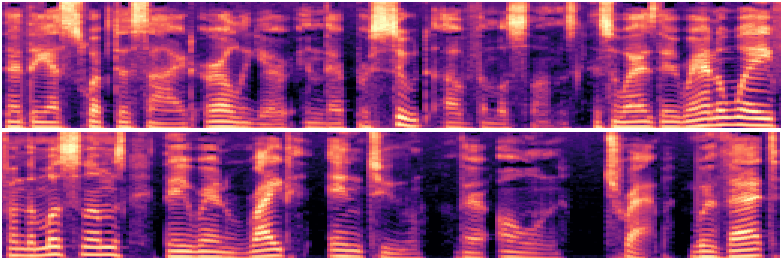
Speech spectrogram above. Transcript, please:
that they had swept aside earlier in their pursuit of the Muslims. And so, as they ran away from the Muslims, they ran right into their own trap. With that,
